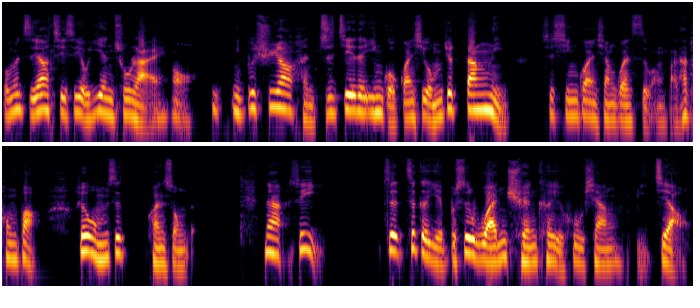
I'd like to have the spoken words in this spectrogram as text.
我们只要其实有验出来哦，你你不需要很直接的因果关系，我们就当你是新冠相关死亡，把它通报。所以我们是宽松的。那所以这这个也不是完全可以互相比较，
